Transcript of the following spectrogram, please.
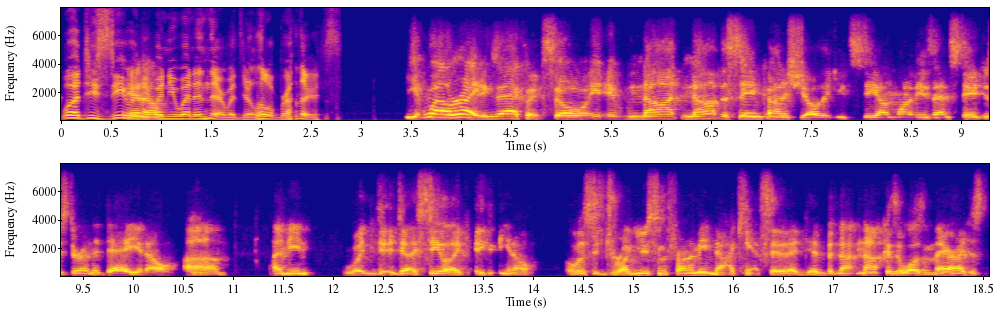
what did you see when You you, when you went in there with your little brothers? yeah, well, right, exactly. So it, it, not not the same kind of show that you'd see on one of these end stages during the day, you know. Um, I mean, what, did, did I see like you know illicit drug use in front of me? No, I can't say that I did, but not not because it wasn't there. I just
